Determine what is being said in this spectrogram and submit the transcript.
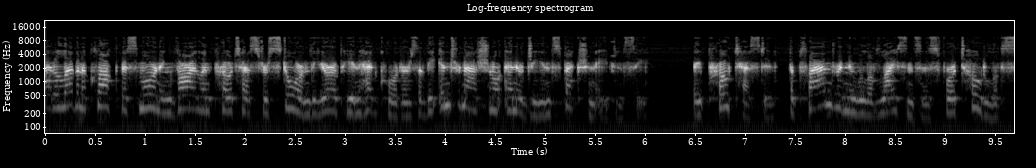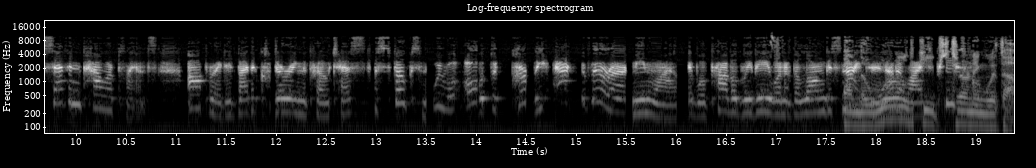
At 11 o'clock this morning, violent protesters stormed the European headquarters of the International Energy Inspection Agency. They protested the planned renewal of licenses for a total of seven power plants operated by the. During the protests, a spokesman. We will all put the, the act if they're act. Meanwhile, it will probably be one of the longest And nights the in an world keeps peaceful turning with us.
